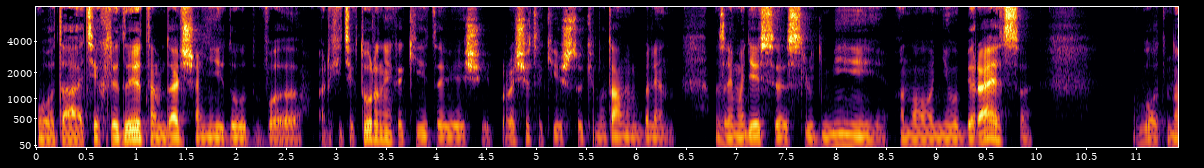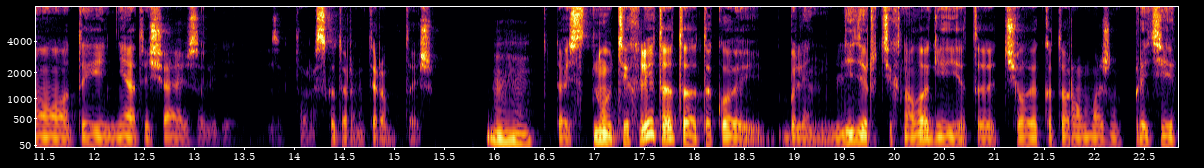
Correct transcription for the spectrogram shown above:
Вот. А тех лиды там дальше они идут в архитектурные какие-то вещи и прочие такие штуки. Но там, блин, взаимодействие с людьми, оно не убирается. Вот, но ты не отвечаешь за людей, за которых, с которыми ты работаешь. Угу. То есть, ну, техлит — это такой, блин, лидер технологий, это человек, которому можно прийти,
